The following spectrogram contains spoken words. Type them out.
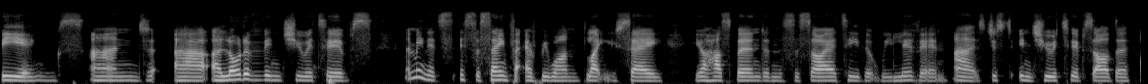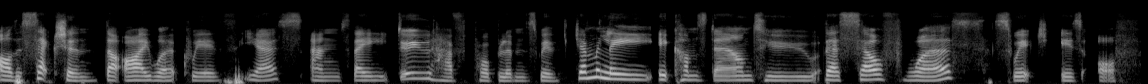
beings. And uh, a lot of intuitives I mean, it's it's the same for everyone. Like you say, your husband and the society that we live in. Uh, it's just intuitives are the are the section that I work with. Yes, and they do have problems with. Generally, it comes down to their self worth switch is off,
